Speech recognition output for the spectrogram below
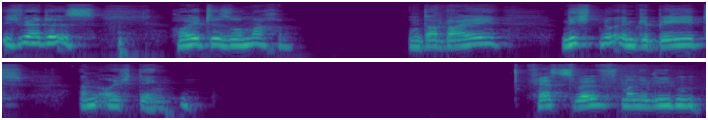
Ich werde es heute so machen und dabei nicht nur im Gebet an euch denken. Vers 12, meine Lieben,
